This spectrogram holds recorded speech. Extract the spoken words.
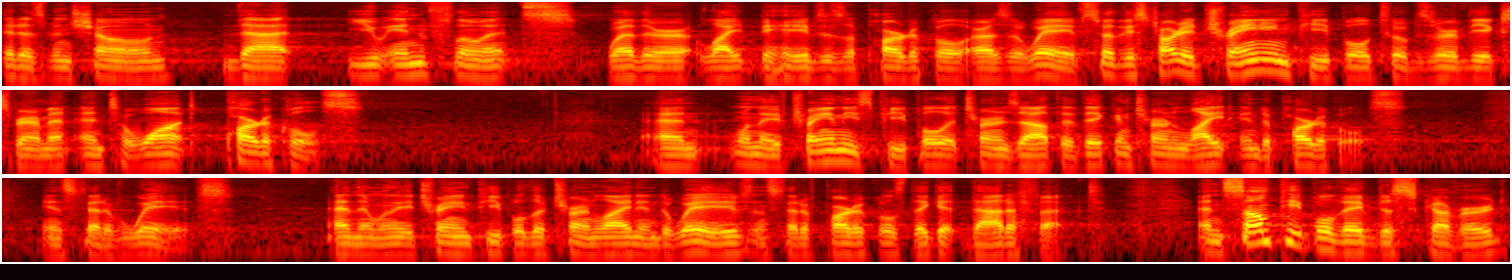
it has been shown that you influence whether light behaves as a particle or as a wave. So they started training people to observe the experiment and to want particles. And when they've trained these people, it turns out that they can turn light into particles instead of waves. And then when they train people to turn light into waves instead of particles, they get that effect. And some people they've discovered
